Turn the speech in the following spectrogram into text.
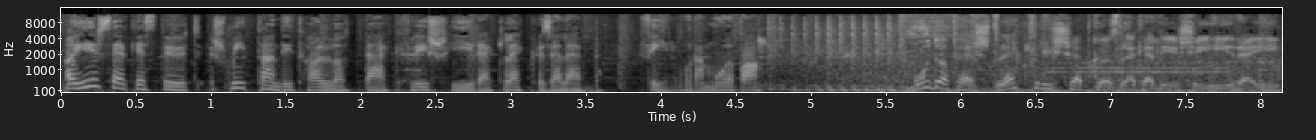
A hírszerkesztőt Schmidt-Tandit hallották friss hírek legközelebb fél óra múlva. Budapest legfrissebb közlekedési hírei,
